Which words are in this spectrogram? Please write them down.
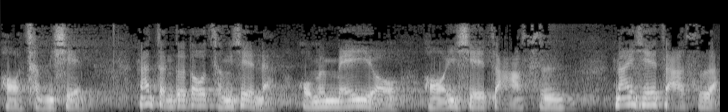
哦呈现，那整个都呈现了。我们没有哦一些杂思，那一些杂思啊，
